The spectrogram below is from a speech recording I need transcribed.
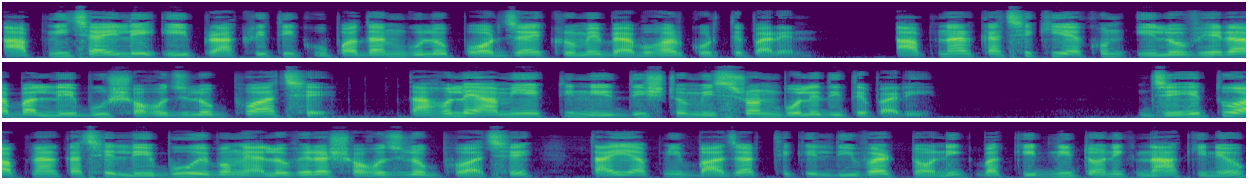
আপনি চাইলে এই প্রাকৃতিক উপাদানগুলো পর্যায়ক্রমে ব্যবহার করতে পারেন। আপনার কাছে কি এখন এলোভেরা বা লেবু সহজলভ্য আছে? তাহলে আমি একটি নির্দিষ্ট মিশ্রণ বলে দিতে পারি। যেহেতু আপনার কাছে লেবু এবং অ্যালোভেরা সহজলভ্য আছে, তাই আপনি বাজার থেকে লিভার টনিক বা কিডনি টনিক না কিনেও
